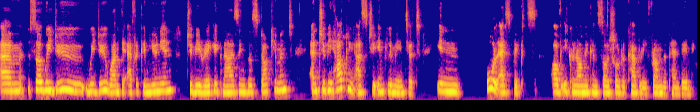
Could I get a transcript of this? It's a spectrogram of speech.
Um, so we do we do want the African Union to be recognizing this document and to be helping us to implement it in all aspects of economic and social recovery from the pandemic.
